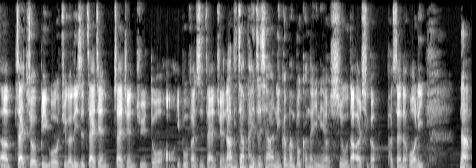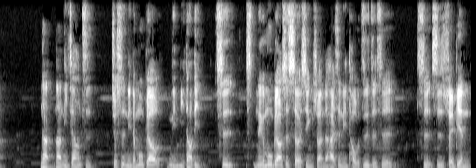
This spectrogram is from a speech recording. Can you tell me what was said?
呃，再就比我举个例子，债券债券居多哈，一部分是债券，然后你这样配置下来，你根本不可能一年有十五到二十个 percent 的获利。那那那你这样子，就是你的目标，你你到底是那个目标是设心酸的，还是你投资只是是是随便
